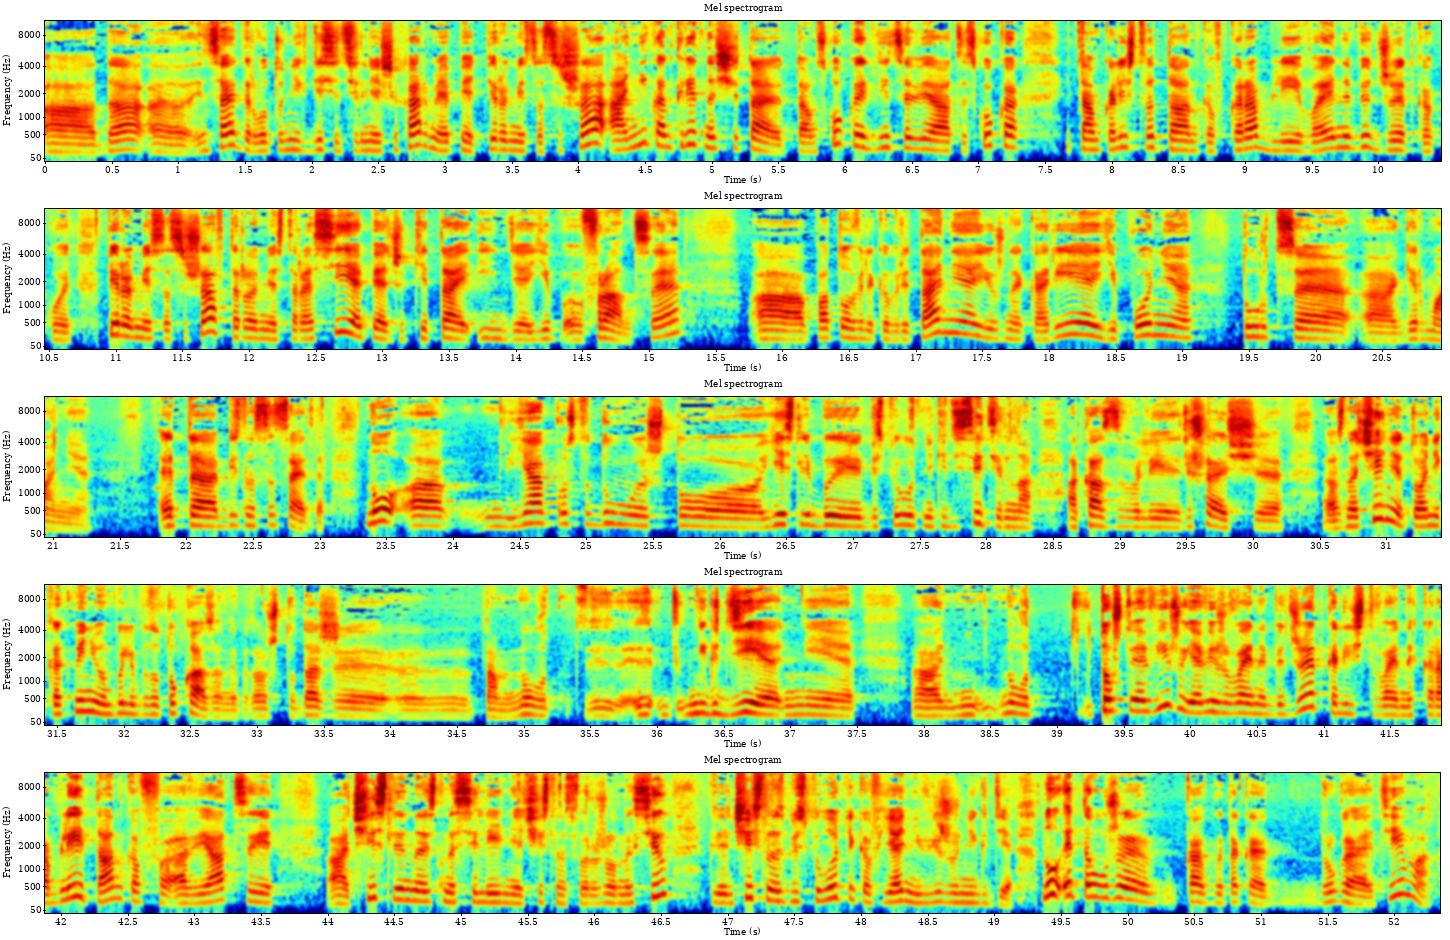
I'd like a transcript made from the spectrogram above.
а, да, инсайдер, вот у них 10 сильнейших армий, опять первое место США, а они конкретно считают, там, сколько единиц авиации, сколько там количество танков, кораблей, военный бюджет какой. Первое место США, второе место Россия, опять же Китай, Индия, Яп... Франция, а потом Великобритания, Южная Корея, Япония, Турция, а, Германия – это бизнес-инсайдер. Но э, я просто думаю, что если бы беспилотники действительно оказывали решающее э, значение, то они как минимум были бы тут указаны, потому что даже э, там, ну вот, э, нигде не, э, ну вот то, что я вижу, я вижу военный бюджет, количество военных кораблей, танков, авиации, а численность населения, численность вооруженных сил, численность беспилотников я не вижу нигде. Ну, это уже как бы такая другая тема.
